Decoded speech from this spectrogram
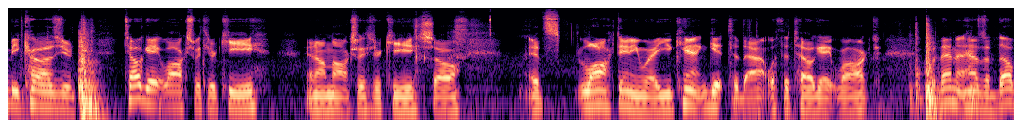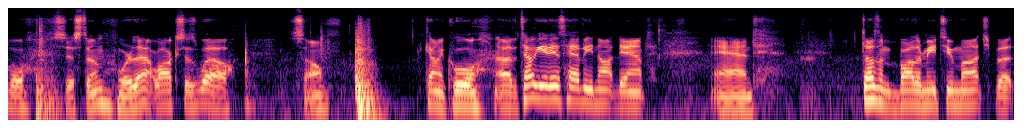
because your tailgate locks with your key and unlocks with your key. So it's locked anyway. You can't get to that with the tailgate locked. But then it has a double system where that locks as well. So kind of cool. Uh, the tailgate is heavy, not damped, and doesn't bother me too much, but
